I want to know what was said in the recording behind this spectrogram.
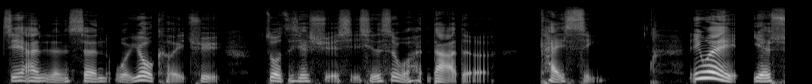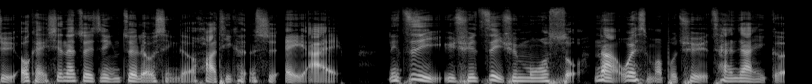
接案人生，我又可以去做这些学习，其实是我很大的开心。因为也许 OK，现在最近最流行的话题可能是 AI。你自己与其自己去摸索，那为什么不去参加一个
